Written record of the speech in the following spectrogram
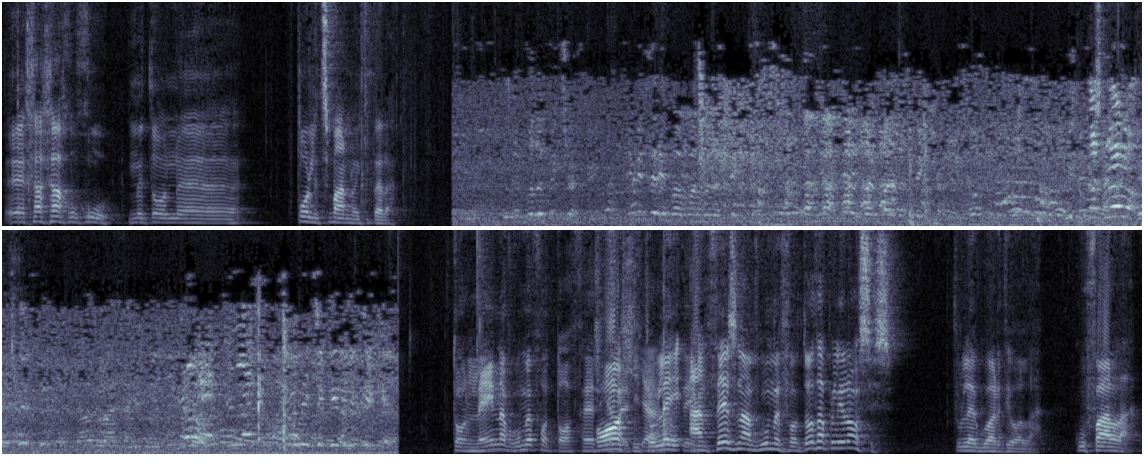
ε, χαχάχουχού με τον ε, Πολιτσμάνο εκεί πέρα. Τον λέει να βγούμε φωτό, θες και Όχι, τέτοια, του λέει, τι; αν θες να βγούμε φωτό θα πληρώσεις. Του λέει Γκουαρδιόλα. Κουφάλα.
